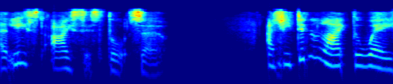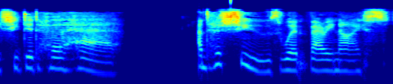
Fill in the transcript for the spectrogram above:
at least Isis thought so. And she didn't like the way she did her hair. And her shoes weren't very nice.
